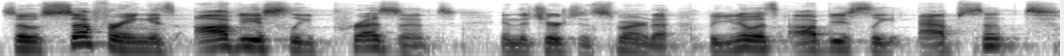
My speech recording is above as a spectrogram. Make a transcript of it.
So suffering is obviously present in the church in Smyrna, but you know what's obviously absent?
